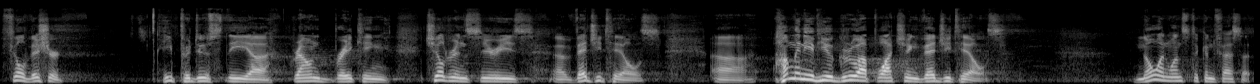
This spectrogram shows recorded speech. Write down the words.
Phil Vischer, he produced the uh, groundbreaking children's series uh, Veggie Tales. Uh, how many of you grew up watching Veggie Tales? No one wants to confess it.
